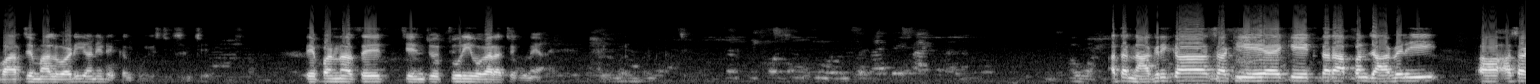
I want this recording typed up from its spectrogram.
वारजे मालवाडी आणि डेक्कल पोलीस स्टेशनचे. ते पण असे चेंज चोरी वगैरेचे गुन्हे आहेत. आता नागरिकासाठी हे आहे की एकतर आपण ज्यावेळी असा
